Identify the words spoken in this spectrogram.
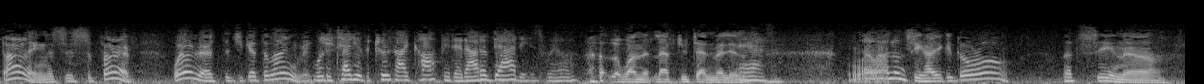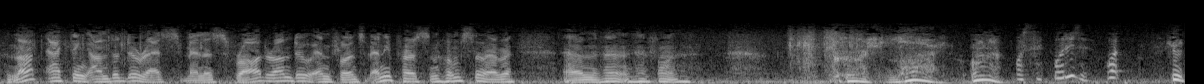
Darling, this is superb. Where on earth did you get the language? Well, to tell you the truth, I copied it out of Daddy's will. the one that left you 10 million? Yes. Well, I don't see how you could go wrong. Let's see now. Not acting under duress, menace, fraud, or undue influence of any person whomsoever. And. Uh, Good Lord, Una, What's that? What is it? What? you're,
